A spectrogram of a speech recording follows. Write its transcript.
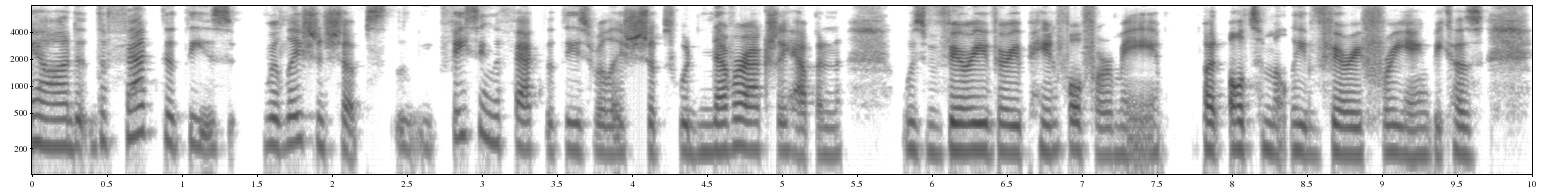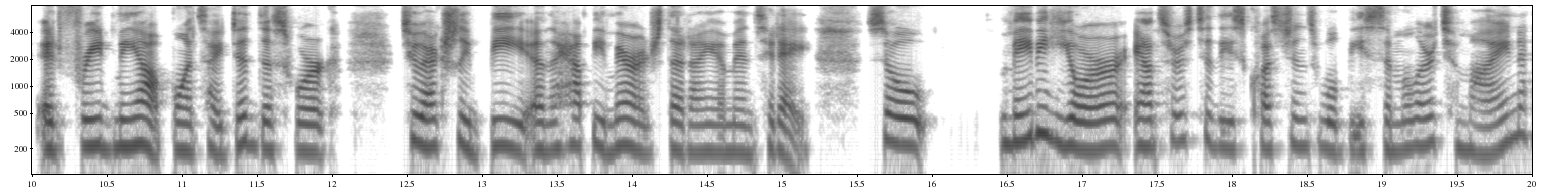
and the fact that these relationships facing the fact that these relationships would never actually happen was very, very painful for me, but ultimately very freeing because it freed me up once I did this work to actually be in the happy marriage that I am in today. So maybe your answers to these questions will be similar to mine,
